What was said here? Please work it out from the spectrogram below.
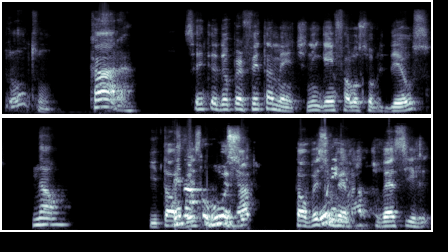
Pronto. Cara. Você entendeu perfeitamente. Ninguém falou sobre Deus. Não. E talvez Renato o Renato, talvez o Renato tivesse.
